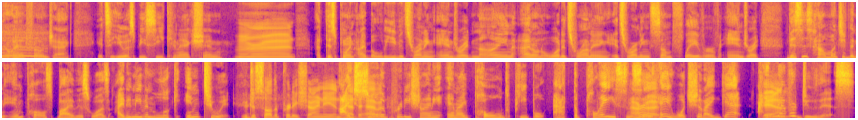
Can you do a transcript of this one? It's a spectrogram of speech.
no headphone jack. It's a USB C connection. All right. At this point, I believe it's running Android 9. I don't know what it's running. It's running some flavor of Android. This is how much of an impulse buy this was. I didn't even look into it. You just saw the pretty shiny and I saw the pretty shiny and I polled people at the place and All say, right. hey, what should I get? I Yeah. never do this.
